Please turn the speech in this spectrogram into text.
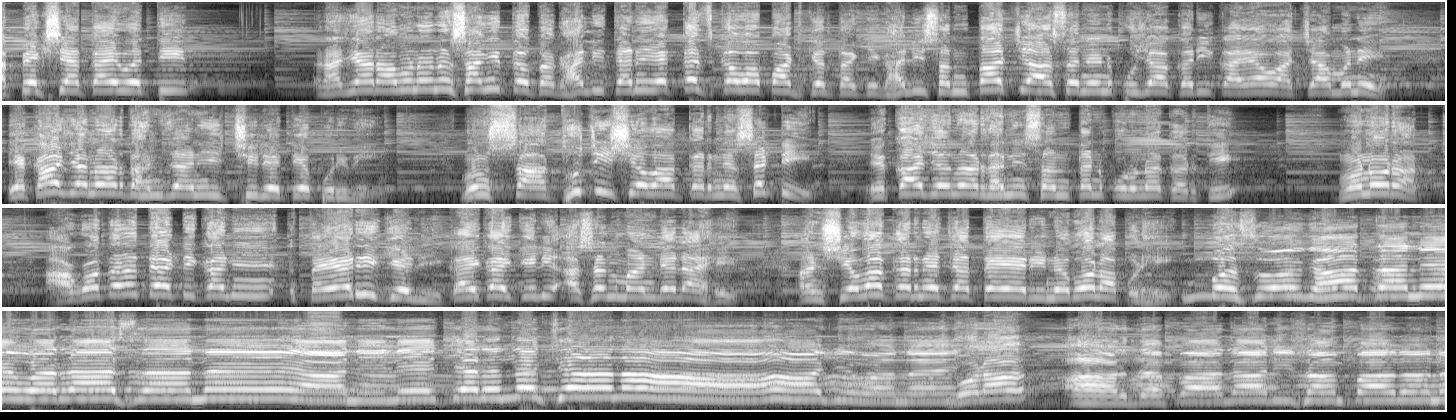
अपेक्षा काय होती? राजा रावणानं सांगितलं होतं घाली. त्याने एकच कवा पाठ केला की घाली संताची आसने पूजा करी काया वाचा म्हणे. एका जनार्दनाने इच्छिले ते पूर्वी. म्हणून साधूची सेवा करण्यासाठी एका जनार्दनी संतन पूर्ण करती. मनोरथ अगोदर त्या ठिकाणी तयारी केली काय काय केली आसन मांडलेलं आहे. आणि सेवा करण्याच्या तयारीनं बोला पुढे. बसो घातने वरासन आणि चरण जीवन. बोला. अर्ध पानारी संपादन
